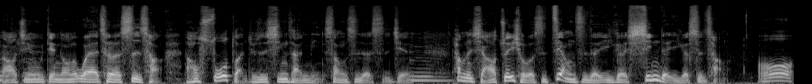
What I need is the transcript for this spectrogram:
然后进入电动的未来车的市场，然后缩短就是新产品上市的时间，嗯，他们想要追求的是这样子的一个新的一个市场。哦，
